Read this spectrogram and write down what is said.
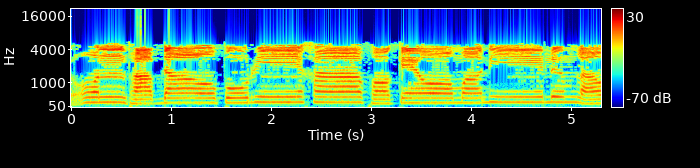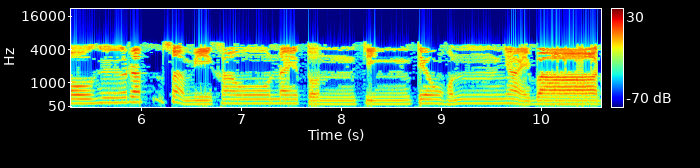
ต้นภาพดาวปุรีข้าพ่อแก้วมาดีลืมเหล่าฮือรัตสมีเข้าในตนจริงเตียวหนใหญ่บาท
